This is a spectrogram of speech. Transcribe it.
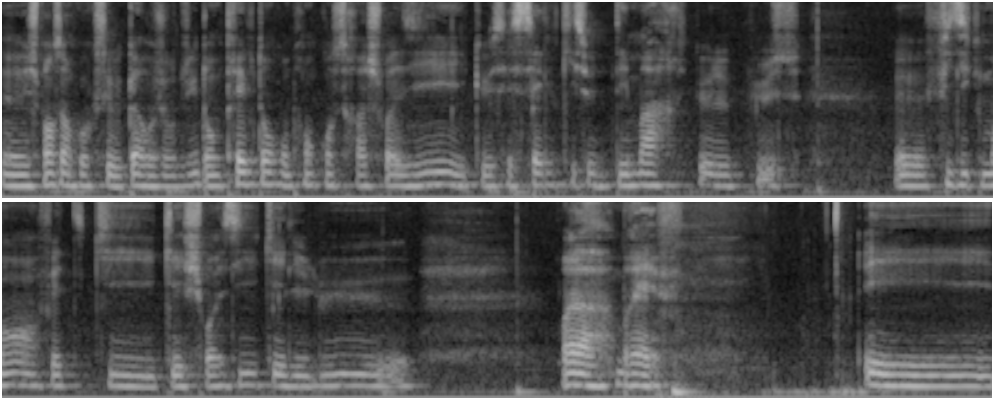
Euh, je pense encore que c'est le cas aujourd'hui. Donc très vite, on comprend qu'on sera choisi et que c'est celle qui se démarque le plus euh, physiquement en fait qui, est choisie, qui est l'élu. Voilà, bref. Et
